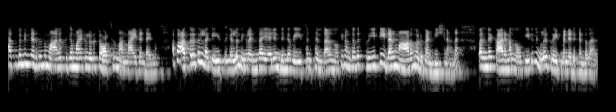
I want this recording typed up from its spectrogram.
ഹസ്ബൻഡിന്റെ അടുത്ത് നിന്ന് മാനസികമായിട്ടുള്ള ഒരു ടോർച്ചർ നന്നായിട്ടുണ്ടായിരുന്നു. അപ്പോൾ അത്തരത്തിലുള്ള കേസുകളിൽ നിങ്ങൾ എന്തായാലും ഇതിന്റെ റീസൺസ് എന്താണെന്ന് നോക്കി നമുക്കത് ട്രീറ്റ് ചെയ്താൽ മാറുന്ന ഒരു കണ്ടീഷനാണ് അപ്പോൾ അതിന്റെ കാരണം നോക്കിയിട്ട് നിങ്ങൾ ട്രീറ്റ്മെന്റ് എടുക്കേണ്ടതാണ്.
